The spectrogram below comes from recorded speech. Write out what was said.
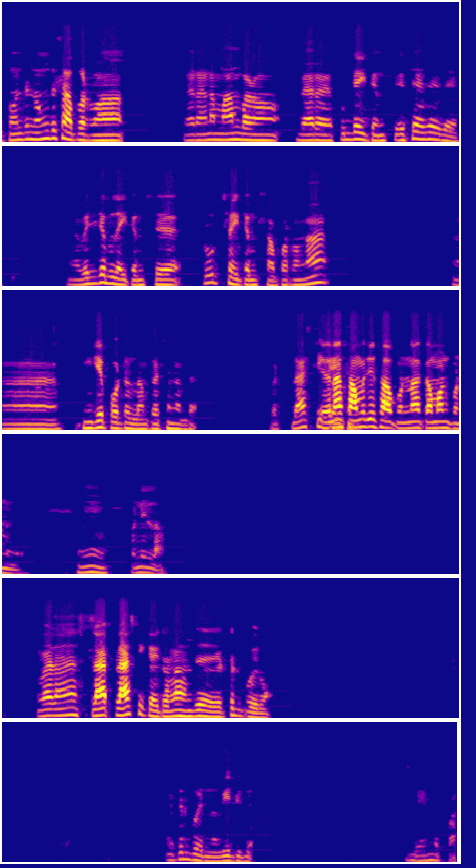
இப்போ வந்து நொங்கு சாப்பிட்றோம். வேற என்ன மாம்பழம் வேற ஃபுட் ஐட்டம்ஸ் இது வெஜிடபிள் ஐட்டம்ஸு ஃப்ரூட்ஸ் ஐட்டம்ஸ் சாப்பிட்றோன்னா இங்கே போட்டுடலாம் பிரச்சனை இல்லை. பட் பிளாஸ்டிக் எதனா சமைச்சு சாப்பிடணும்னா கமெண்ட் பண்ணுங்க. ம். பண்ணிடலாம். வேற பிளாஸ்டிக் ஐட்டம்லாம் வந்து எடுத்துட்டு போயிடுவோம். எடுத்துட்டு போயிடணும் வீட்டுக்கு. வேங்கப்பா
